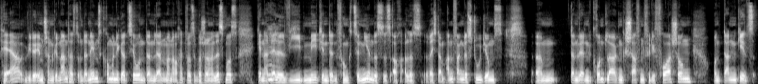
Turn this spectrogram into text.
PR, wie du eben schon genannt hast, Unternehmenskommunikation, dann lernt man auch etwas über Journalismus, generell, mhm. wie Medien denn funktionieren. Das ist auch alles recht am Anfang des Studiums. Ähm, dann werden Grundlagen geschaffen für die Forschung und dann geht's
